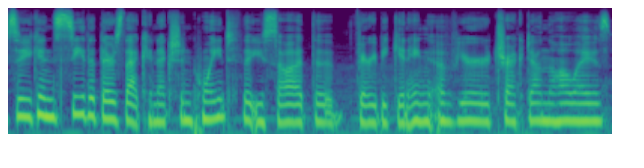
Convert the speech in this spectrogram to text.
So you can see that there's that connection point that you saw at the very beginning of your trek down the hallways.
